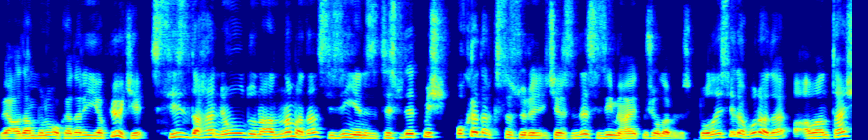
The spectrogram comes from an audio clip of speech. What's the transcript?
ve adam bunu o kadar iyi yapıyor ki siz daha ne olduğunu anlamadan sizin yerinizi tespit etmiş o kadar kısa süre içerisinde sizi imha etmiş olabilir. Dolayısıyla burada avantaj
